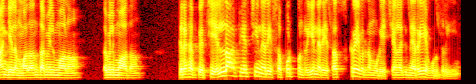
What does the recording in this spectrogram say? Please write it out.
ஆங்கில மாதம் தமிழ் மாதம் தமிழ் மாதம் கிரக பயிற்சி எல்லா பயிற்சியும் நிறைய சப்போர்ட் பண்றீங்க நிறைய சப்ஸ்கிரைபர் நம்முடைய சேனலுக்கு நிறைய கொடுத்துருக்கீங்க.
